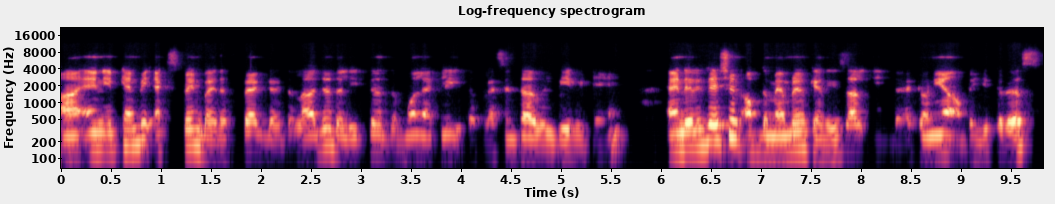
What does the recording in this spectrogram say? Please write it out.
Uh, and it can be explained by the fact that the larger the litter, the more likely the placenta will be retained. And the irritation of the membrane can result in the atonia of the uterus,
